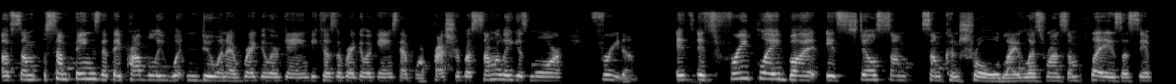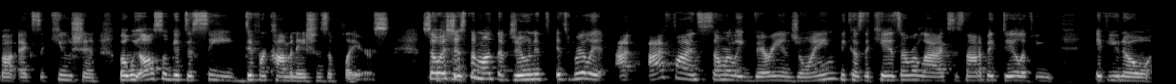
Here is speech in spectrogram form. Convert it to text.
of some some things that they probably wouldn't do in a regular game because the regular games have more pressure. But summer league is more freedom it's it's free play, but it's still some some controlled. Like let's run some plays, let's see about execution. But we also get to see different combinations of players. So it's just the month of June. It's it's really I, I find summer league very enjoying because the kids are relaxed. It's not a big deal if you if you know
